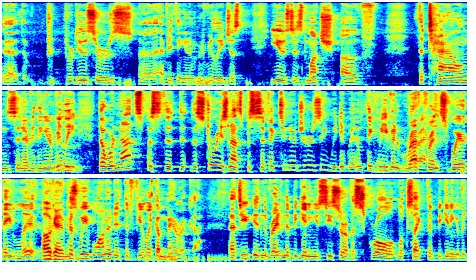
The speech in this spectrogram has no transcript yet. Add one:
uh, the pr- producers, uh, everything, and it really just used as much of the towns and everything. And it really, mm-hmm. though we're not spec- the, the the story is not specific to New Jersey. We did, I don't think we even reference where they live. Okay. because we wanted it to feel like America. That's you, in the, right in the beginning. You see sort of a scroll. It looks like the beginning of a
